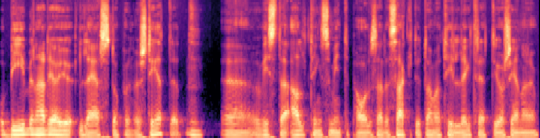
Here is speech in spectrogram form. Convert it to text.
och Bibeln hade jag ju läst på universitetet. Mm. Eh, och visste allting som inte Paulus hade sagt utan var tillägg 30 år senare.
